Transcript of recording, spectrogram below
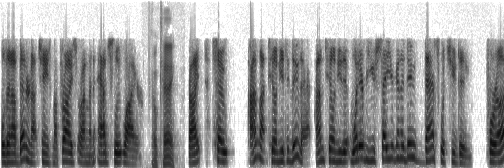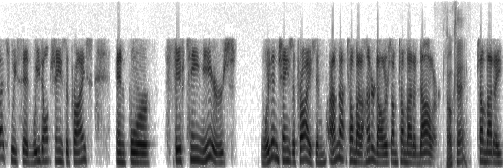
Well, then I better not change my price, or I'm an absolute liar. Okay. Right. So I'm not telling you to do that. I'm telling you that whatever you say you're going to do, that's what you do. For us, we said we don't change the price. And for 15 years, we didn't change the price. And I'm not talking about a $100, I'm talking about a dollar. Okay. talking about a,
